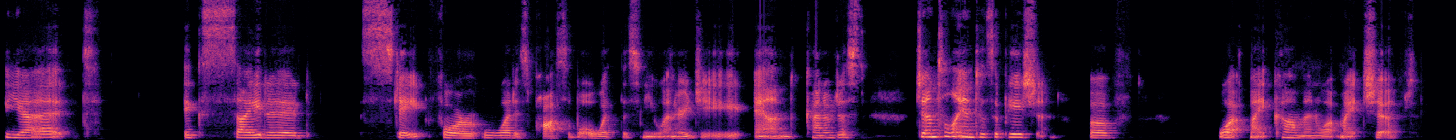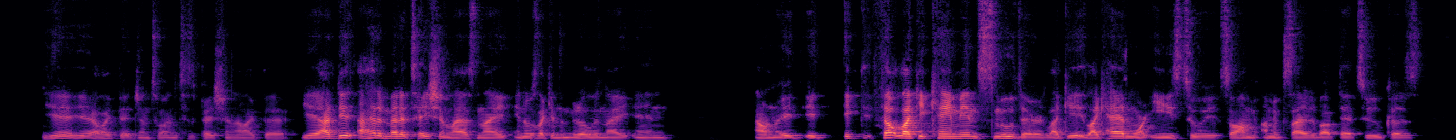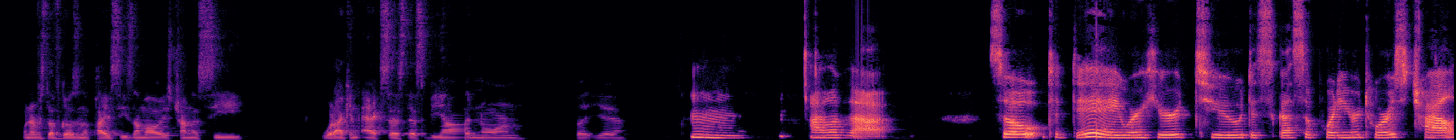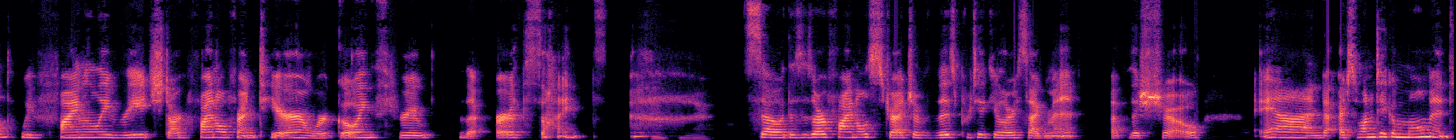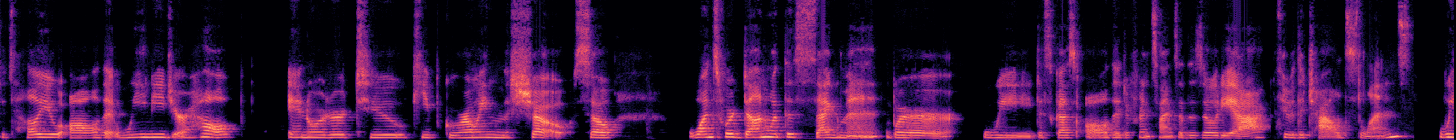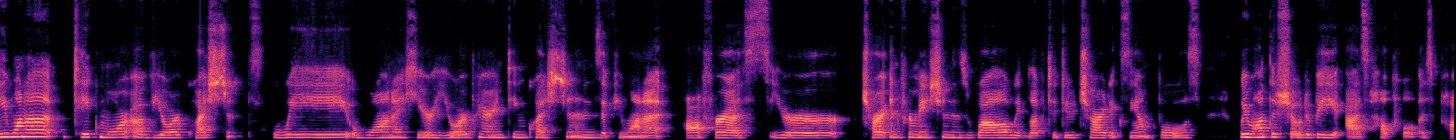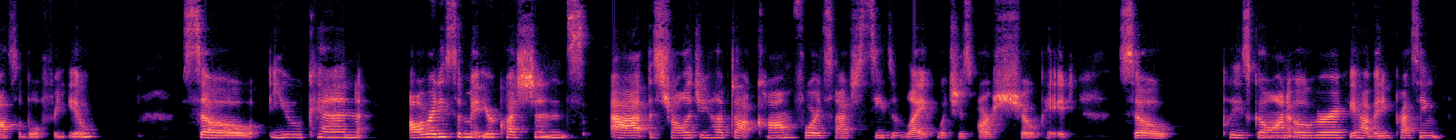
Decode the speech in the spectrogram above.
yet excited state for what is possible with this new energy and kind of just gentle anticipation of what might come and what might shift. Yeah, yeah, I like that gentle anticipation. I like that. Yeah, I did. I had a meditation last night, and it was like in the middle of the night, and I don't know. It it it felt like it came in smoother, like it like had more ease to it. So I'm I'm excited about that too, because whenever stuff goes into Pisces, I'm always trying to see what I can access that's beyond the norm. But yeah. Mm, I love that. So today we're here to discuss supporting your Taurus child. We've finally reached our final frontier and we're going through the earth signs. So this is our final stretch of this particular segment of the show. And I just want to take a moment to tell you all that we need your help in order to keep growing the show. So once we're done with this segment where we discuss all the different signs of the zodiac through the child's lens, we want to take more of your questions. We want to hear your parenting questions. If you want to offer us your chart information as well, we'd love to do chart examples. We want the show to be as helpful as possible for you. So you can already submit your questions at astrologyhub.com forward slash seeds of light, which is our show page. So please go on over if you have any pressing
